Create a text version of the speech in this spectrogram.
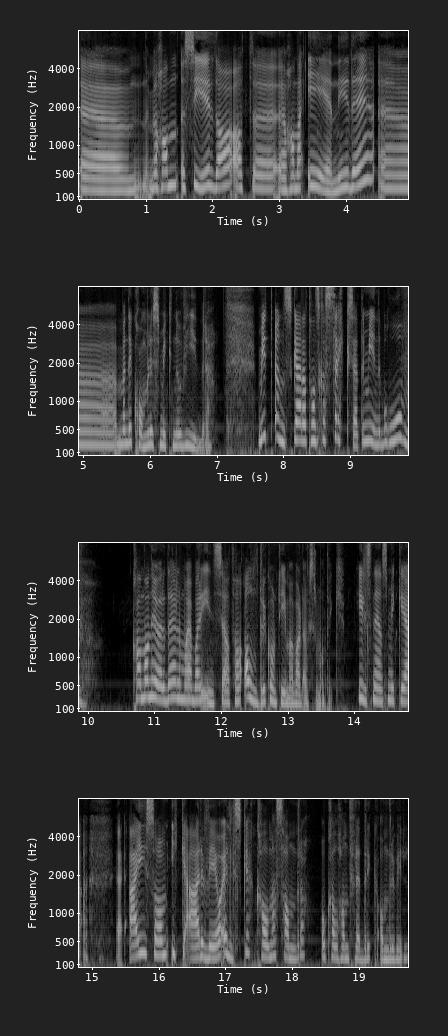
Eh, men han sier da at eh, han er enig i det, eh, men det kommer liksom ikke noe videre. Mitt ønske er at han skal strekke seg etter mine behov. Kan han gjøre det, eller må jeg bare innse at han aldri kommer til å gi meg hverdagsromantikk? Hilsen en som ikke er, ei som ikke er ved å elske. Kall meg Sandra, og kall han Fredrik om dere vil.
